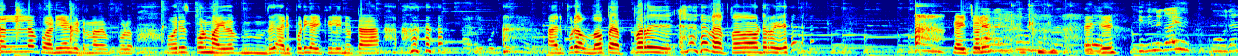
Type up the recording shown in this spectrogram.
നല്ല പണിയാ കിട്ടണത് എപ്പോഴും. ഒരു സ്പൂൺ മൈദ ഇത് അരിപ്പൊടി കഴിക്കും ലീനൂട്ട. അരിപ്പൊടി അല്ലോ പെപ്പർ പെപ്പർ പൗഡർ കഴിച്ചോളി. ഇതിനേക്കാളും കൂടുതൽ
